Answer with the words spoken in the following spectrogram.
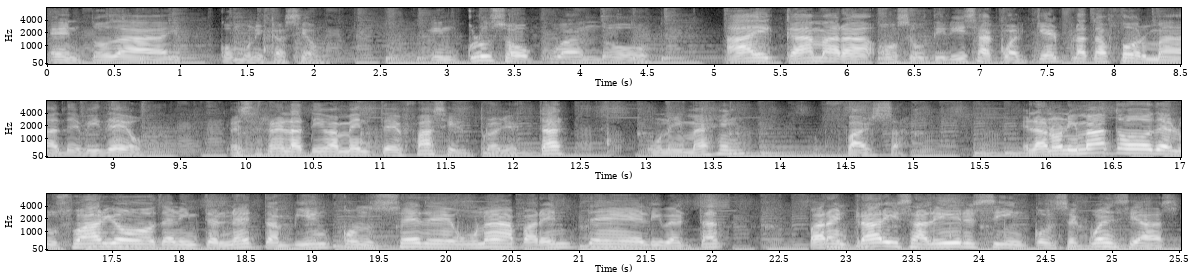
en toda comunicación. Incluso cuando hay cámara o se utiliza cualquier plataforma de video, es relativamente fácil proyectar una imagen falsa. El anonimato del usuario del Internet también concede una aparente libertad para entrar y salir sin consecuencias,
